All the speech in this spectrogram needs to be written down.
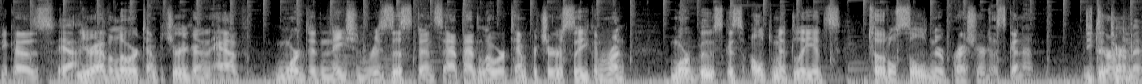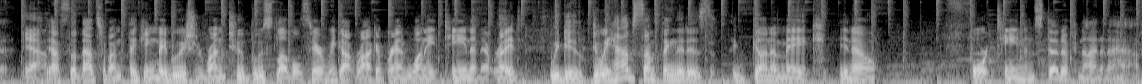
because Yeah. you have a lower temperature, you're going to have more detonation resistance at that lower temperature, so you can run more boost. Because ultimately, it's total cylinder pressure that's going to determine, determine it. Yeah. Yeah, so that's what I'm thinking. Maybe we should run two boost levels here. We got Rocket Brand 118 in it, right? We do. Do we have something that is gonna make, you know, 14 instead of nine and a half?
